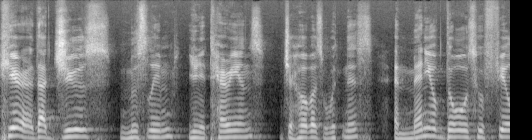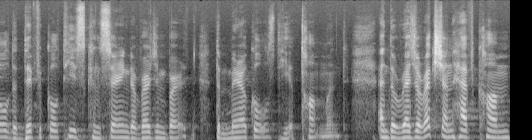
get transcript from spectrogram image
here that Jews, Muslims, Unitarians, Jehovah's Witness, and many of those who feel the difficulties concerning the virgin birth, the miracles, the atonement, and the resurrection have come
